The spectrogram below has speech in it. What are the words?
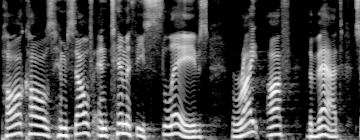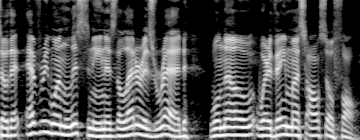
Paul calls himself and Timothy slaves right off the bat so that everyone listening as the letter is read will know where they must also fall.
